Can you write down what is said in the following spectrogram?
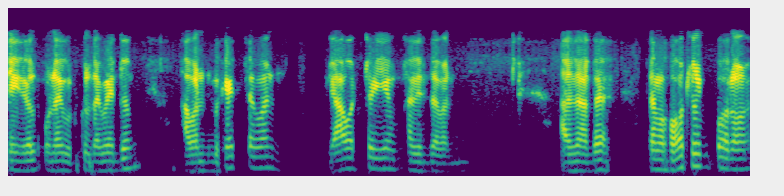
நீங்கள் உணவு உட்கொள்ள வேண்டும். அவன் மிகைத்தவன் யாவற்றையும் அறிந்தவன். அதனால நம்ம ஹோட்டலுக்கு போறோம்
